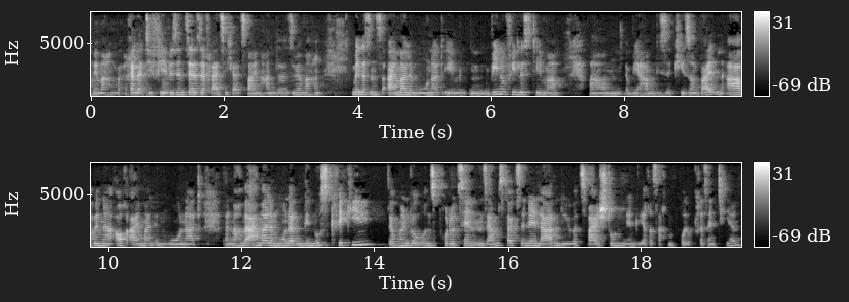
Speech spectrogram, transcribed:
Wir machen relativ viel. Wir sind sehr, sehr fleißig als Weinhandel. Also wir machen mindestens einmal im Monat eben ein vinophiles Thema. Ähm, wir haben diese Käse- und Waldenabende auch einmal im Monat. Dann machen wir einmal im Monat ein Genussquickie. Da holen wir uns Produzenten samstags in den Laden, die über zwei Stunden eben ihre Sachen präsentieren.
